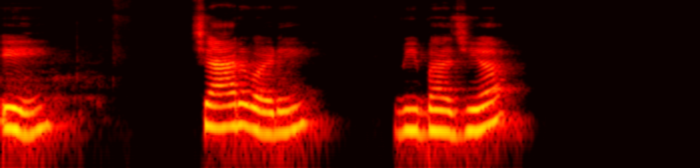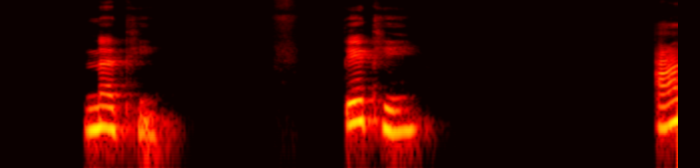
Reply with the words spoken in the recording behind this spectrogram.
એ ચાર વડે વિભાજ્ય નથી. તેથી આ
